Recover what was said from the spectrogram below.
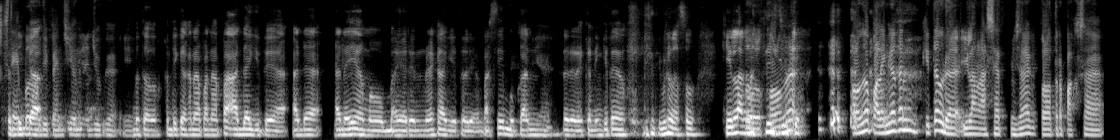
stable ketika, di pensiunnya juga. Iya. Betul. Ketika kenapa-napa ada gitu ya, ada ada iya. yang mau bayarin mereka gitu, yang pasti bukan yeah. dari rekening kita yang tiba-tiba langsung hilang. Kalau nggak, kalau nggak paling nggak kan kita udah hilang aset. Misalnya kalau terpaksa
